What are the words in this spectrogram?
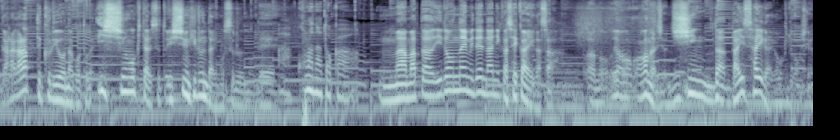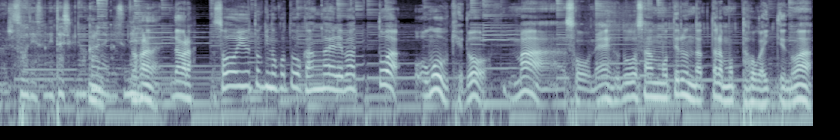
ガラガラってくるようなことが一瞬起きたりすると一瞬ひるんだりもするので。あコロナとか。まあまたいろんな意味で何か世界がさあのいや分かんないですよ。地震だ大災害が起きるかもしれないしそうですね。確かに分からないですね、うん、分からない。だからそういう時のことを考えればとは思うけどまあそうね。不動産持てるんだったら持った方がいいっていうのは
